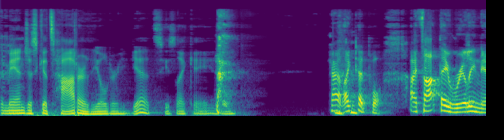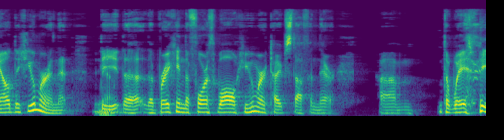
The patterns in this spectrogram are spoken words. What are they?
man just gets hotter the older he gets. He's like a uh, Yeah, I like Deadpool. I thought they really nailed the humor in it. The the the breaking the fourth wall humor type stuff in there. Um, the way they,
